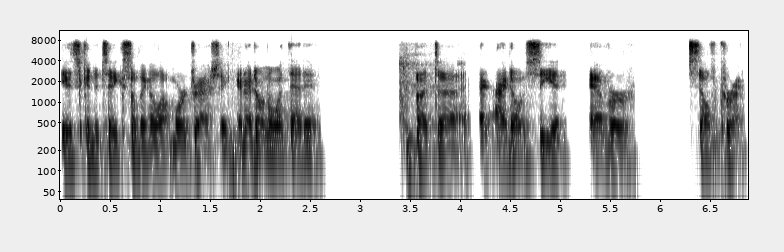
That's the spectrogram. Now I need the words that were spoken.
It's going to take something a lot more drastic. And I don't know what that is, but uh, I, I don't see it ever self correct.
